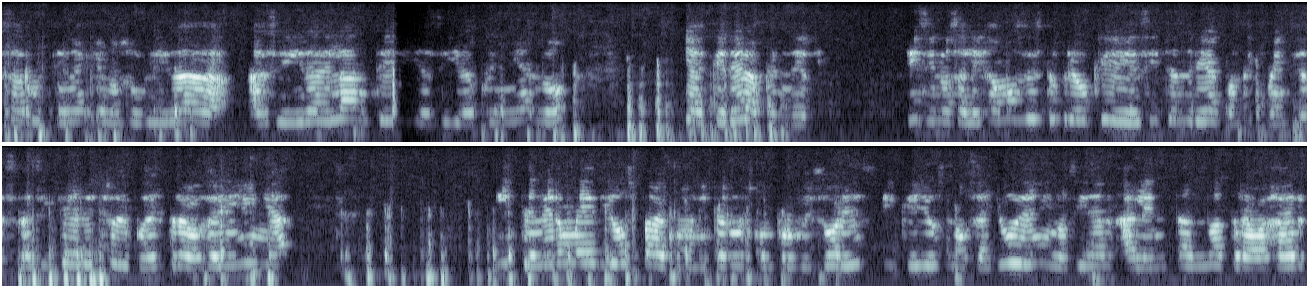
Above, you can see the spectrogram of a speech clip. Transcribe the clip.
esa rutina seguir adelante y a seguir aprendiendo y a querer aprender. Y si nos alejamos de esto creo que sí tendría consecuencias. Así que el hecho de poder trabajar en línea y tener medios para comunicarnos con profesores y que ellos nos ayuden y nos sigan alentando a trabajar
